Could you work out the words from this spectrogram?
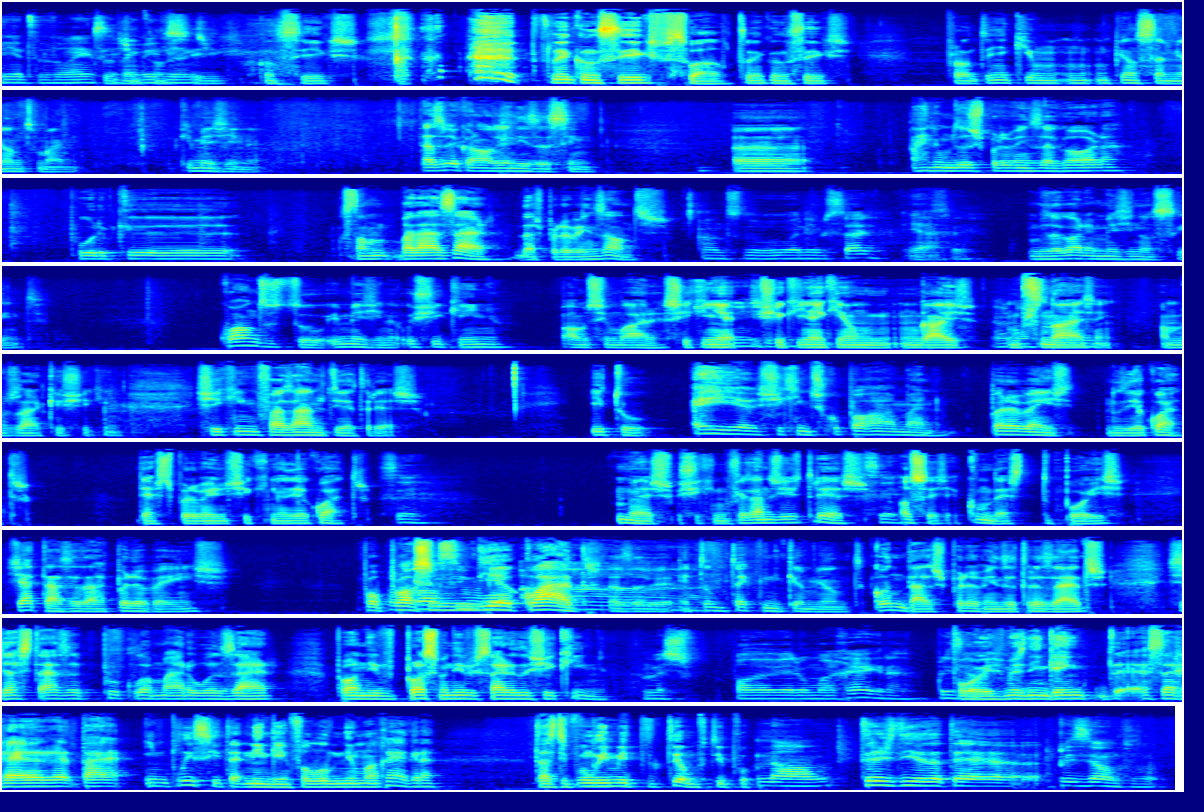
maltinha, tudo bem? Tudo Sejam bem consigo? Consigues? Tudo bem consigo, pessoal? Tudo bem consigo? Pronto, tenho aqui um, um, um pensamento, mano. Que imagina. Estás a ver quando alguém diz assim: ah, Ai, não me dês os parabéns agora porque senão vai dar azar. Dá os parabéns antes. Antes do aniversário? Yeah. Sim. Mas agora imagina o seguinte: quando tu, imagina, o Chiquinho, vamos simular, Chiquinho, é- Sim, sim. Chiquinho aqui é um, um gajo, É um personagem, vamos usar aqui o Chiquinho. Chiquinho faz anos dia 3. E tu, eia, Chiquinho, desculpa lá, mano, parabéns no dia 4. Deste parabéns no Chiquinho no dia 4. Sim. Mas o Chiquinho fez anos dia 3. Sim. Ou seja, como deste depois, já estás a dar parabéns para o Para próximo, próximo- dia 4. Ah. Estás a ver? Então, tecnicamente, quando dás os parabéns atrasados, já estás a proclamar o azar para o próximo aniversário do Chiquinho. Mas pode haver uma regra. Pois, mas ninguém. Essa regra está implícita. Ninguém falou de nenhuma regra. Estás tipo um limite de tempo, tipo, Não, 3 dias até. por exemplo,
